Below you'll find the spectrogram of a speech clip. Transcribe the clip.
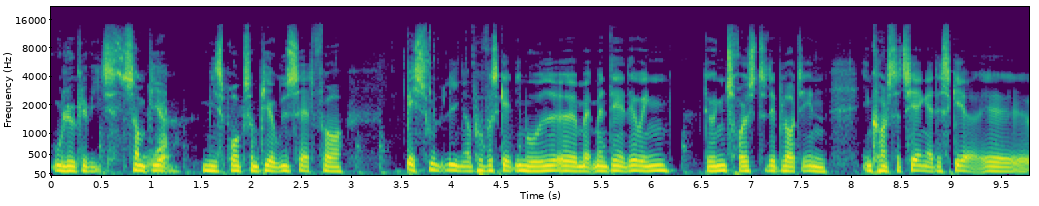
ulykkeligvis, som bliver ja. misbrugt, som bliver udsat for besudlinger på forskellige måder, øh, men men det, det, er jo ingen, det er jo ingen trøst, det er blot en, en konstatering af, at det sker. Øh,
